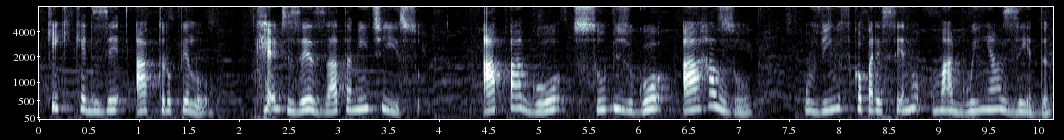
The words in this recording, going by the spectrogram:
O que, que quer dizer atropelou? Quer dizer exatamente isso apagou, subjugou, arrasou. O vinho ficou parecendo uma aguinha azeda.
